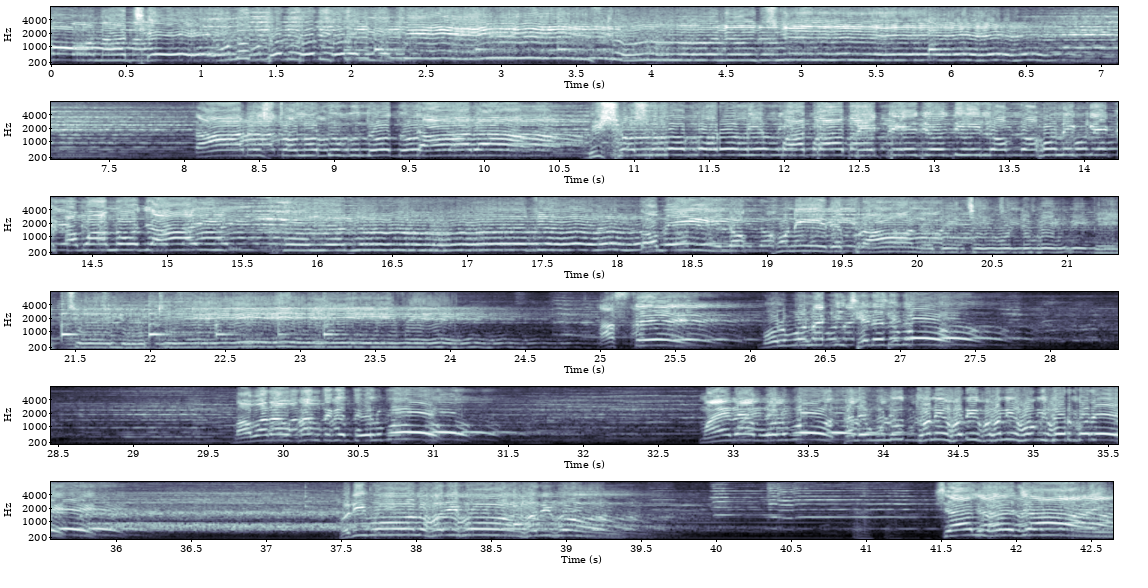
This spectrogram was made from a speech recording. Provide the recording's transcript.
স্তনদুগ্ধ দ্বারা বিশল্যকরণে পাতা বেটে যদি লক্ষণকে খাওয়ানো যায় তবে লক্ষণের প্রাণ বেঁচে উঠবে। বেঁচে উঠিবে। আস্তে বলব নাকি ছেড়ে দেবো? বাবারা ওখান থেকে বলব। মায়েরা বলব তাহলে উলুধ্বনি হরিধ্বনি হোক জোর করে। হরিবল হরিবল হরিবল। চল যায়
